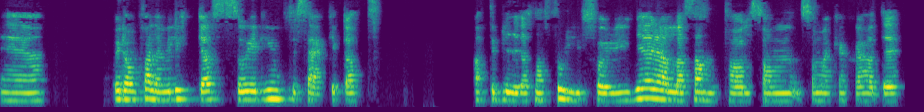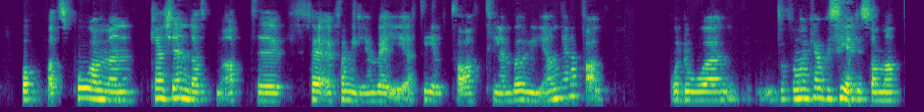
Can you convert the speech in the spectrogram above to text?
Eh, och I de fallen vi lyckas så är det ju inte säkert att, att det blir att man fullföljer alla samtal som, som man kanske hade hoppats på men kanske ändå att, eh, att familjen väljer att delta till en början i alla fall. Och då, då får man kanske se det som att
